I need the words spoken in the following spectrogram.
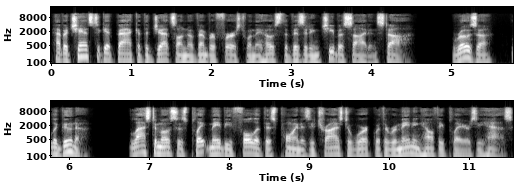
have a chance to get back at the Jets on November 1st when they host the visiting Chiba side in Sta. Rosa, Laguna. Lastimosa's plate may be full at this point as he tries to work with the remaining healthy players he has,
